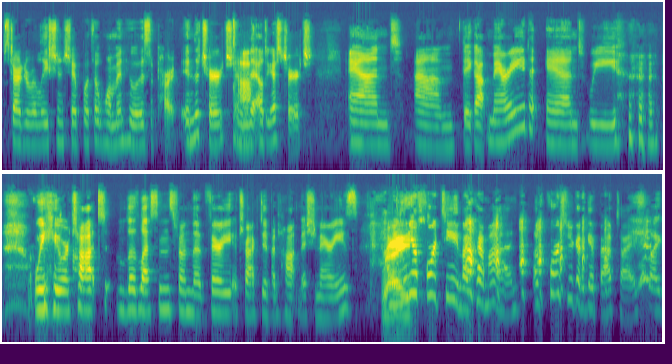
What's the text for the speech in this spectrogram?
started a relationship with a woman who was a part in the church, in Ah. the LDS church, and um, they got married, and we we were taught the lessons from the very attractive and hot missionaries. I mean, when you're 14, like come on, of course you're gonna get baptized. Like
